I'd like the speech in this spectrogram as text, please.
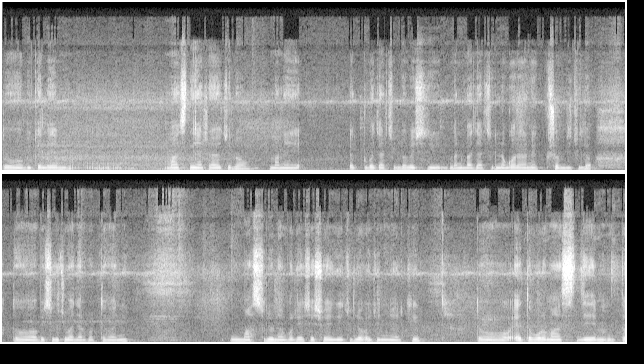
তো বিকেলে মাছ নিয়ে আসা হয়েছিল মানে একটু বাজার ছিল, বেশি মানে বাজার ছিল না, ঘরে অনেক সবজি ছিল, তো বেশি কিছু বাজার করতে হয়নি। মাছ ছিল না ঘরে, শেষ হয়ে গিয়েছিল, ওই জন্য আর কি। তো এত বড় মাছ যে, তো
